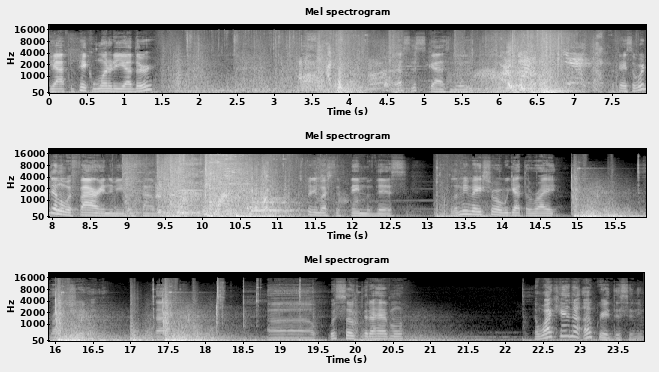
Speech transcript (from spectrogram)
You have to pick one or the other. That's this guy's move. Okay, so we're dealing with fire enemies this time. That's pretty much the theme of this. Let me make sure we got the right right shit on. Uh, what soak did I have on? And why can't I upgrade this anymore?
